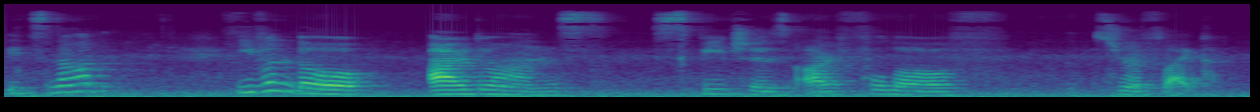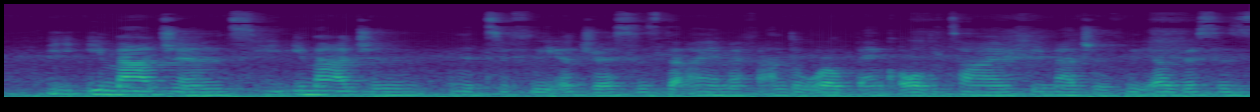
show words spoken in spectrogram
it's not, even though Erdogan's speeches are full of sort of like he imagines, he imaginatively addresses the IMF and the World Bank all the time. He imaginatively addresses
